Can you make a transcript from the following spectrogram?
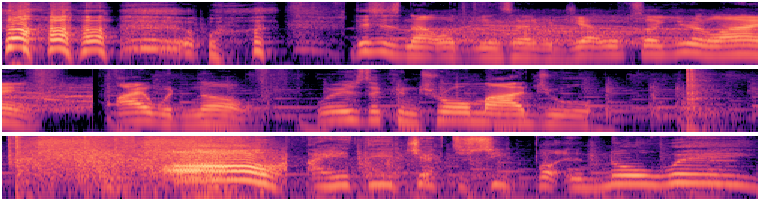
this is not what the inside of a jet looks like. You're lying. I would know. Where's the control module? Oh! I hit the ejector seat button. No way.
